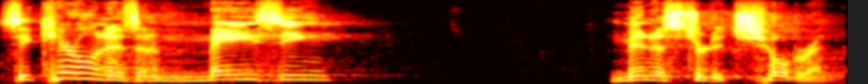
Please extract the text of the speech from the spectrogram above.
See, Carolyn is an amazing minister to children.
